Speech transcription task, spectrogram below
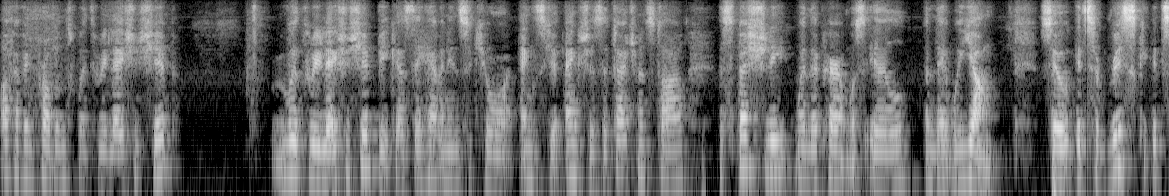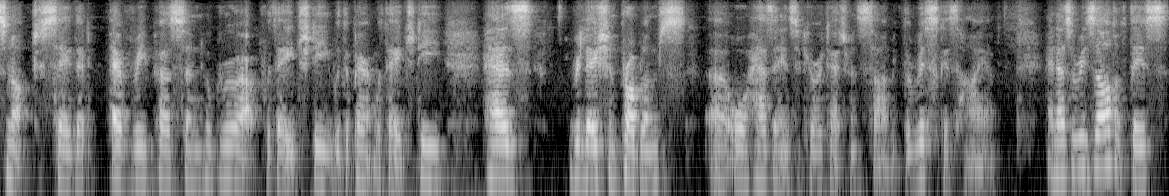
of having problems with relationship with relationship because they have an insecure, anxious attachment style, especially when their parent was ill when they were young. So it's a risk. It's not to say that every person who grew up with HD, with a parent with HD, has relation problems uh, or has an insecure attachment style. But the risk is higher. And as a result of this,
